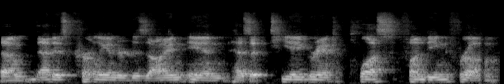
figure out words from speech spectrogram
Um, that is currently under design and has a TA grant plus funding from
